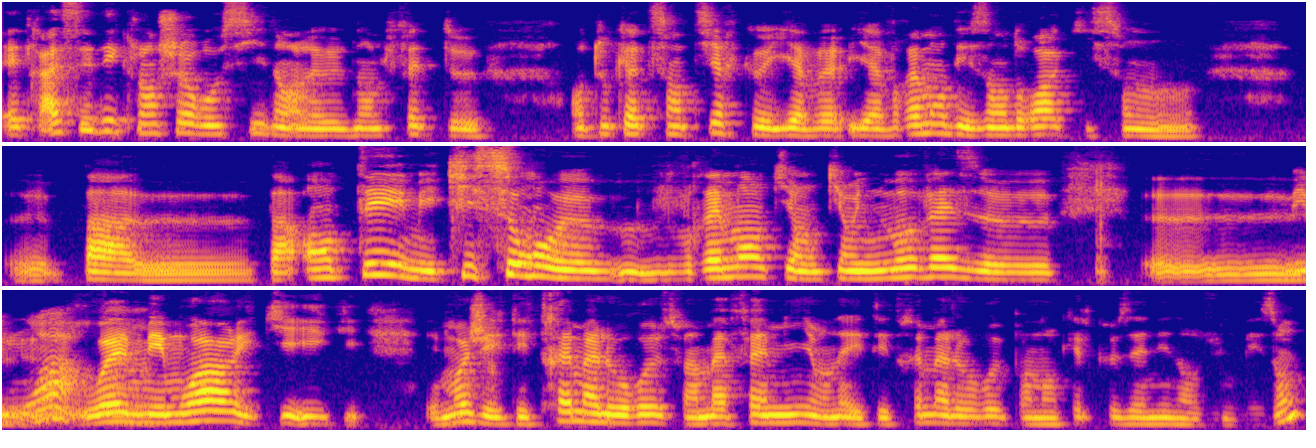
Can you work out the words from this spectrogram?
être assez déclencheur aussi dans le, dans le fait de en tout cas de sentir qu'il y, a vraiment des endroits qui sont euh, pas euh, pas hantés, mais qui sont euh, vraiment qui ont qui ont une mauvaise mémoire. Ouais, mémoire et qui, et moi j'ai été très malheureuse. Enfin, ma famille, on a été très malheureux pendant quelques années dans une maison.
